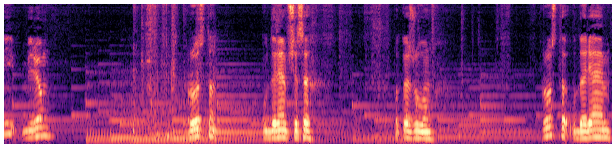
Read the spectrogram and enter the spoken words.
И берем, просто ударяем, сейчас я покажу вам. Просто ударяем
